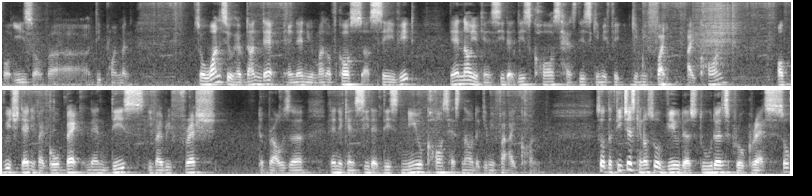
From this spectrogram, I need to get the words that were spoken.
for ease of uh, deployment. So once you have done that and then you must of course uh, save it then now you can see that this course has this gamified icon of which then if I go back then this if I refresh the browser then you can see that this new course has now the gamified icon. So the teachers can also view the students progress. So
